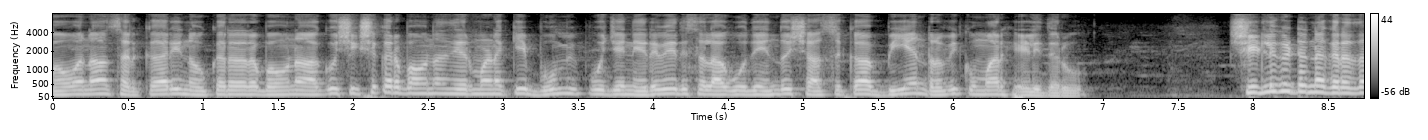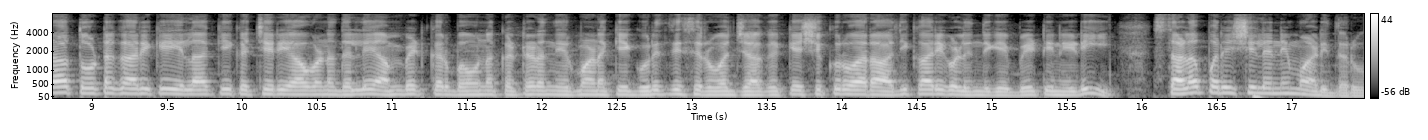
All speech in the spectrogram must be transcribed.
ಭವನ, ಸರ್ಕಾರಿ ನೌಕರರ ಭವನ ಹಾಗೂ ಶಿಕ್ಷಕರ ಭವನ ನಿರ್ಮಾಣಕ್ಕೆ ಭೂಮಿ ಪೂಜೆ ನೆರವೇರಿಸಲಾಗುವುದು ಎಂದು ಶಾಸಕ ಬಿಎನ್ ರವಿಕುಮಾರ್ ಹೇಳಿದರು. ಶಿಡ್ಲಘಟ್ಟ ನಗರದ ತೋಟಗಾರಿಕೆ ಇಲಾಖೆ ಕಚೇರಿ ಆವರಣದಲ್ಲಿ ಅಂಬೇಡ್ಕರ್ ಭವನ ಕಟ್ಟಡ ನಿರ್ಮಾಣಕ್ಕೆ ಗುರುತಿಸಿರುವ ಜಾಗಕ್ಕೆ ಶುಕ್ರವಾರ ಅಧಿಕಾರಿಗಳೊಂದಿಗೆ ಭೇಟಿ ನೀಡಿ ಸ್ಥಳ ಪರಿಶೀಲನೆ ಮಾಡಿದರು.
